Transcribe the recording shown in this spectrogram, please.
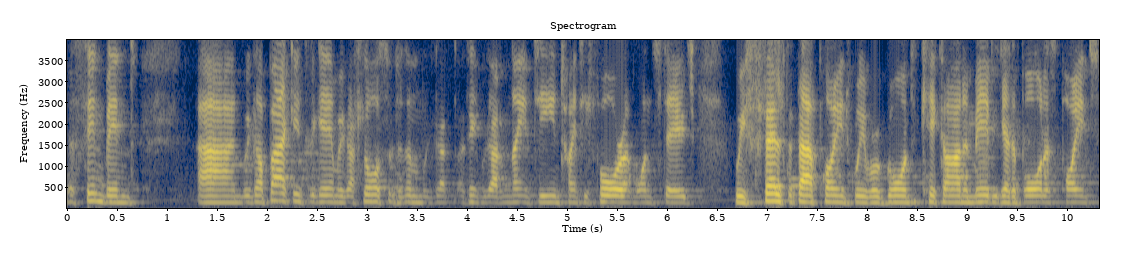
a sin binned and we got back into the game. We got closer to them. We got, I think, we got 19, 24 at one stage. We felt at that point we were going to kick on and maybe get a bonus point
